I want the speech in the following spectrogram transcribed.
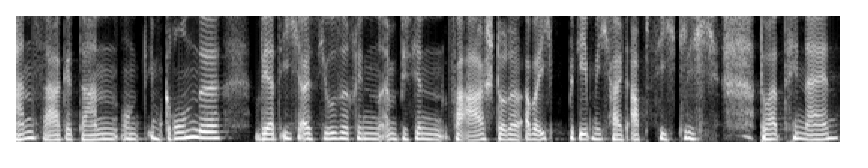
Ansage dann. Und im Grunde werde ich als Userin ein bisschen verarscht oder, aber ich begebe mich halt absichtlich dort hinein.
